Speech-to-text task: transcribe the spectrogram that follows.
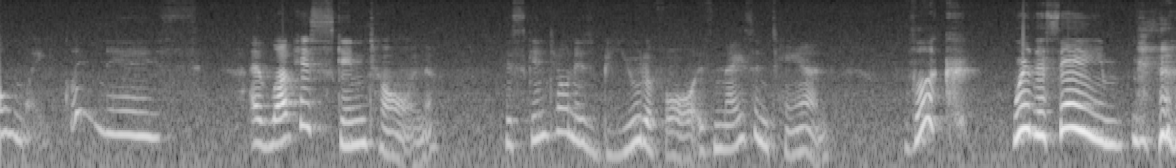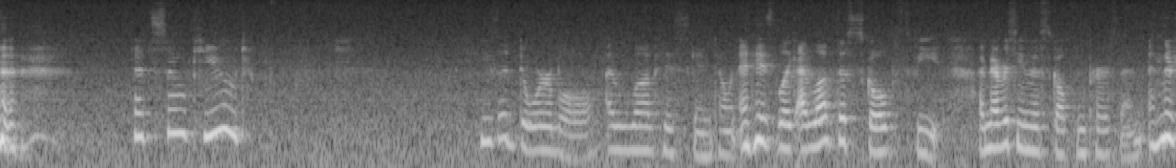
Oh my goodness. I love his skin tone. His skin tone is beautiful. It's nice and tan. Look! We're the same! That's so cute. He's adorable. I love his skin tone. And his, like, I love the sculpt's feet. I've never seen this sculpt in person. And they're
